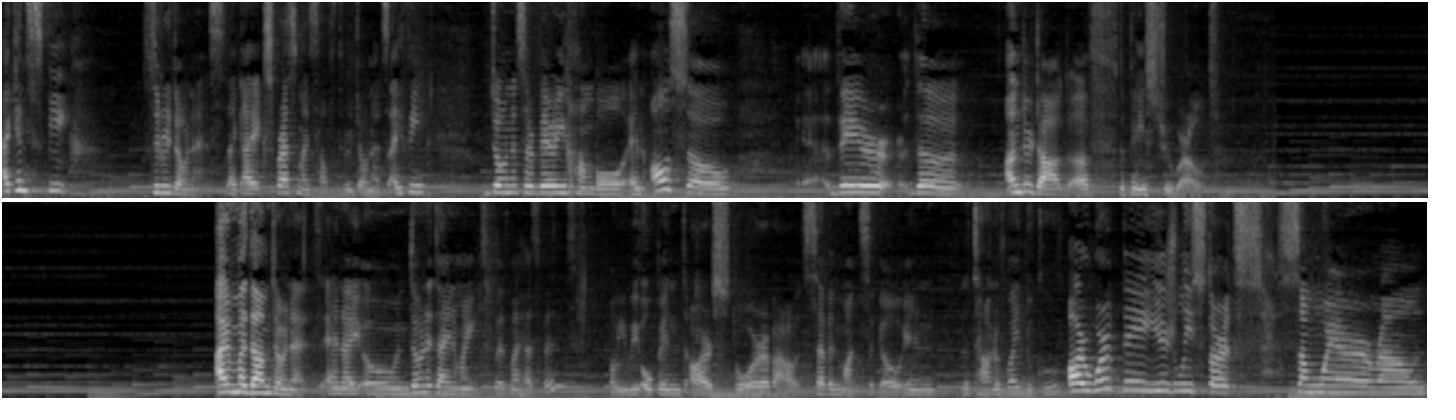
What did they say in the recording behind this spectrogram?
I can speak through donuts. Like I express myself through donuts. I think donuts are very humble and also eh, they're the underdog of the pastry world. I'm Madame Donut and I own Donut Dynamite with my husband. We opened our store about seven months ago in the town of Wailuku. Our workday usually starts somewhere around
